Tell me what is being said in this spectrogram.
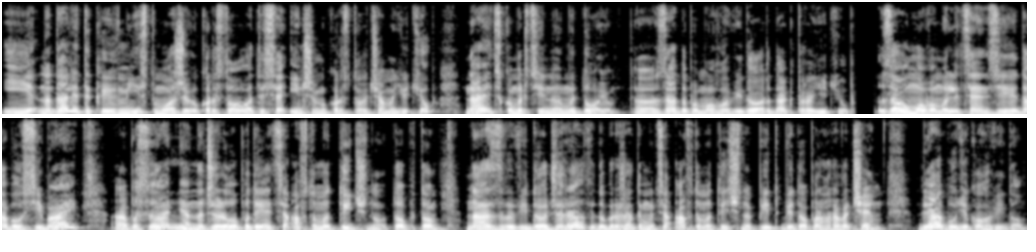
і надалі такий вміст може використовуватися іншими користувачами YouTube навіть з комерційною метою е, за допомогою відеоредактора YouTube. За умовами ліцензії WCBY посилання на джерело подається автоматично, тобто назви відеоджерел відображатимуться автоматично під відеопрогравачем для будь-якого відео,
